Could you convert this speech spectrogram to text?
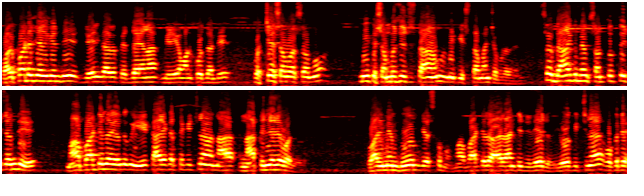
పొరపాటు జరిగింది. జైన్ గారు పెద్ద ఆయన మీరు ఏమనుకోద్దండి వచ్చే సంవత్సరము మీకు సంబంధించిన స్థానం మీకు ఇస్తామని చెప్పడం సో దానికి మేము సంతృప్తి చెంది మా పార్టీలో ఎందుకు ఏ కార్యకర్తకి ఇచ్చినా నా నా పిల్లలే వాళ్ళు. వాళ్ళు మేము దూరం చేసుకోము. మా పార్టీలో అలాంటిది లేదు. యువకి ఇచ్చినా ఒకటే.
